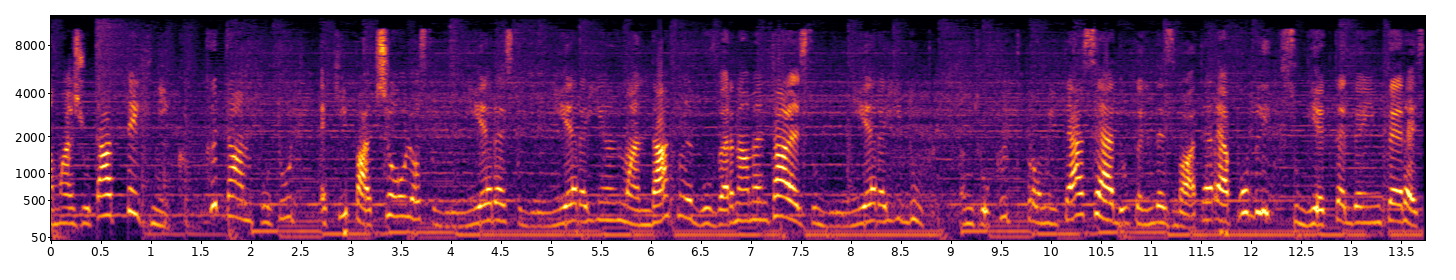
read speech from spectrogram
Am ajutat tehnic, cât am putut, echipa Ciolo subliniere sublinierei în mandatul guvernamental sublinierei după, întrucât promitea să aduc în dezbaterea public subiecte de interes.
